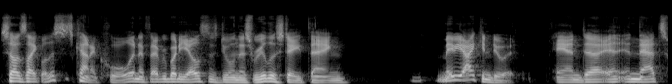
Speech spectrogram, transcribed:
So I was like, well, this is kind of cool. And if everybody else is doing this real estate thing, maybe I can do it. And, uh, and, and that's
